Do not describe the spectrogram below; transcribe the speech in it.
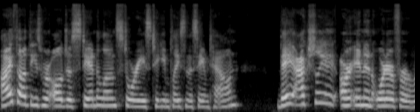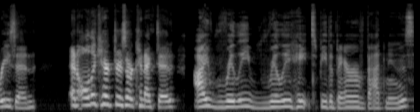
I thought these were all just standalone stories taking place in the same town. They actually are in an order for a reason, and all the characters are connected. I really, really hate to be the bearer of bad news.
